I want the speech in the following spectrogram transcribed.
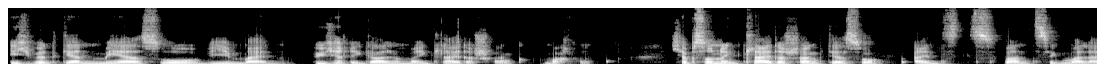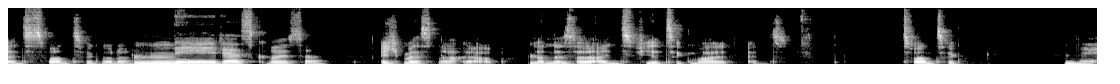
ich würde gern mehr so wie mein Bücherregal und mein Kleiderschrank machen. Ich habe so einen Kleiderschrank, der ist so 1,20 mal 1,20, oder? Nee, der ist größer. Ich messe nachher ab. Dann Mhm. ist er 1,40 mal 1,20. Nee.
